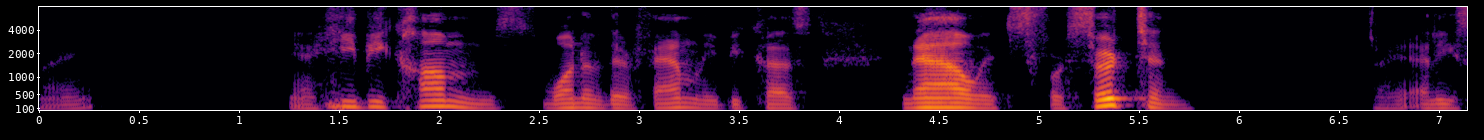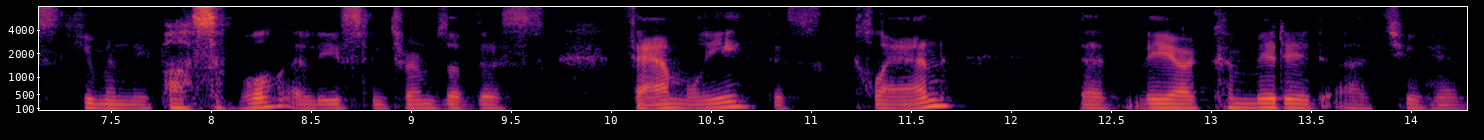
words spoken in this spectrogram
right? He becomes one of their family because now it's for certain, right, at least humanly possible, at least in terms of this family, this clan, that they are committed uh, to him.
